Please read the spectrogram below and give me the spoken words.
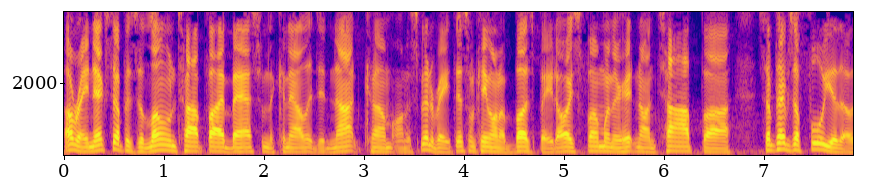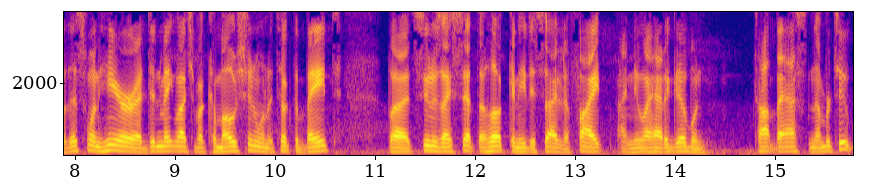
All right, next up is the lone top five bass from the canal that did not come on a spinnerbait. This one came on a buzz bait. Always fun when they're hitting on top. Uh, sometimes they'll fool you though. This one here uh, didn't make much of a commotion when it took the bait, but as soon as I set the hook and he decided to fight, I knew I had a good one. Top bass number two.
